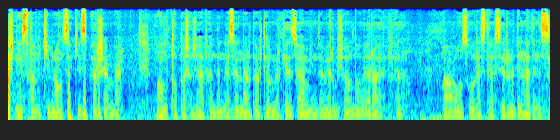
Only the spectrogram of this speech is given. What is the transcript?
5 Nisan 2018 Perşembe Mahmut Toptaş Hoca Efendi'nin Esenler 4 Yol Merkez Camii'nde vermiş olduğu Erail Maun Suresi tefsirini dinlediniz.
